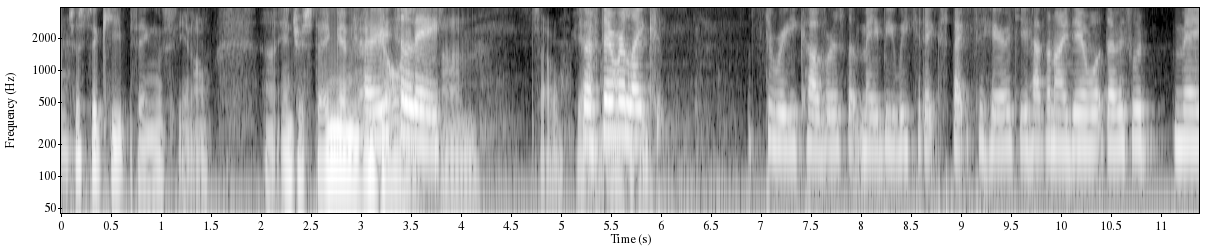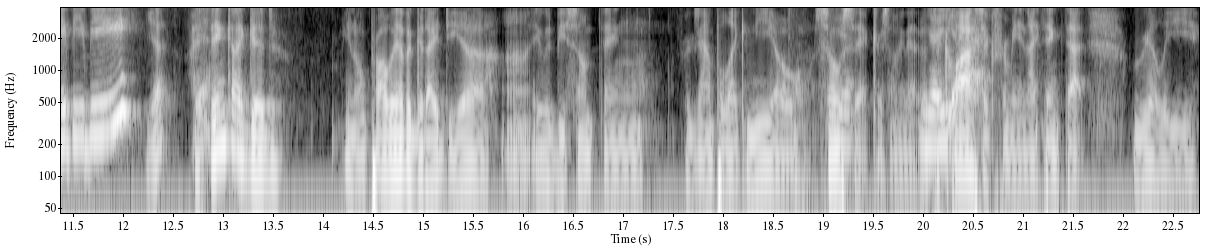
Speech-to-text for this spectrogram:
Yeah. just to keep things, you know, uh, interesting and, and going. Um, so, So if there were like three covers that maybe we could expect to hear, do you have an idea what those would maybe be? yeah, I yeah. think I could, you know, probably have a good idea. Uh, it would be something, for example, like Ne-Yo, So Yeah. Sick or something like that. That's Yeah, a yeah. classic for me, and I think that really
